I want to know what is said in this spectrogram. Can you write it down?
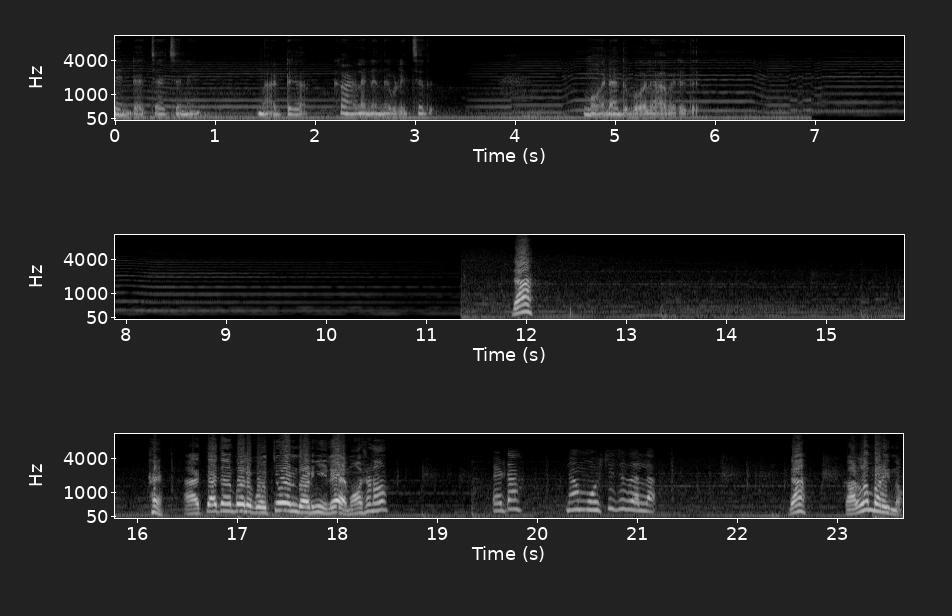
നിന്റെ അച്ചാച്ചനെ നാട്ടുകാർ കള്ളനെന്ന് വിളിച്ചത്. മോൻ അതുപോലെ ആവരുത്. ഡാ അച്ചാച്ചനെ പോലെ കൊച്ചു വേണം തുടങ്ങിയില്ലേ? മോഷണോ? ഏട്ടാ ഞാൻ മോഷ്ടിച്ചതല്ല. ഡാ കള്ളം പറയുന്നോ?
